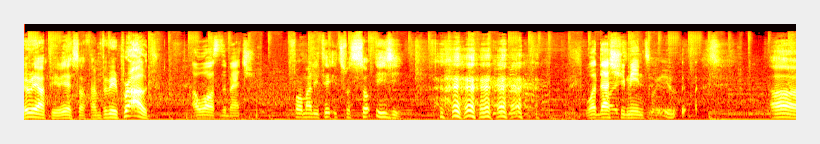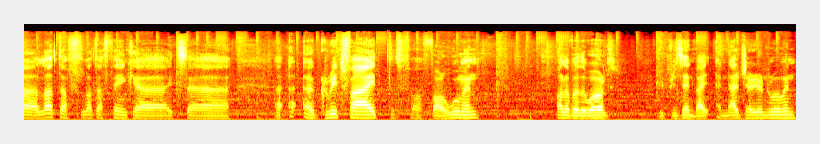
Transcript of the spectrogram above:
Very happy, yes, I'm very proud. How was the match? Formality, it was so easy. What does she mean to you? Ah, a lot of lot of things. Uh, it's uh, a, a great fight for, for women all over the world, represented by an Algerian woman.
